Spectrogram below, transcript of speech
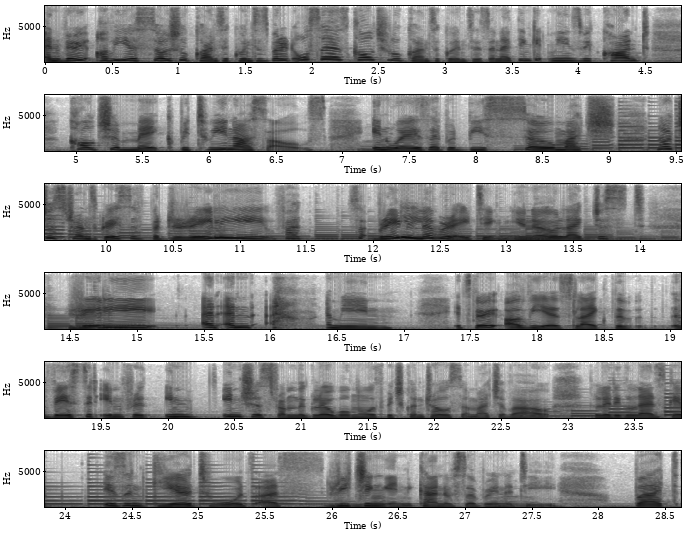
and very obvious social consequences but it also has cultural consequences and i think it means we can't culture make between ourselves mm. in ways that would be so much not just transgressive but really really liberating you know like just really and and I mean, it's very obvious, like the, the vested in, interest from the global north, which controls so much of our political landscape, isn't geared towards us reaching mm. any kind of sovereignty. But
